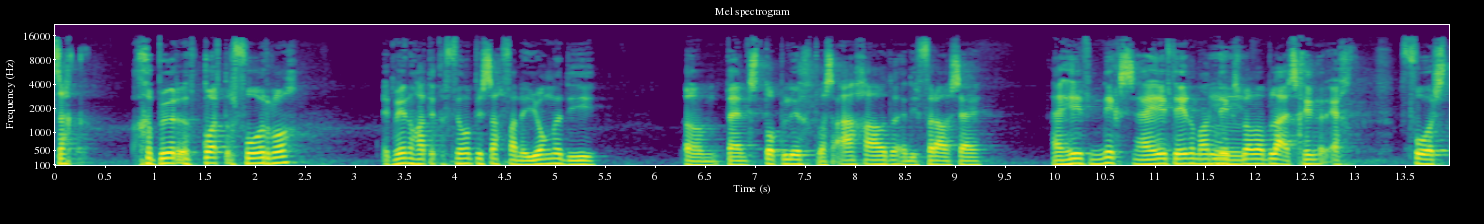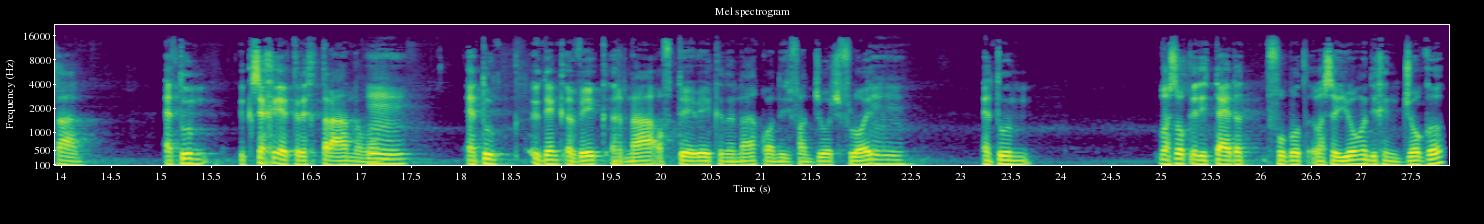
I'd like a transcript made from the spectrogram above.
zag ik gebeuren kort ervoor nog. Ik weet nog dat ik een filmpje zag van een jongen die ehm, bij een stoplicht was aangehouden. En die vrouw zei, hij heeft niks, hij heeft helemaal niks, bla bla bla. Ze ging er echt voor staan. En toen, ik zeg je, ik kreeg tranen man. Mhm. En toen, ik denk een week erna of twee weken daarna kwam die van George Floyd. Mhm. En toen was ook in die tijd dat bijvoorbeeld was een jongen die ging joggen.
